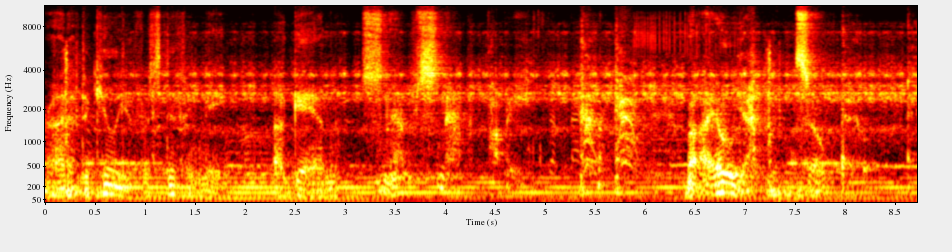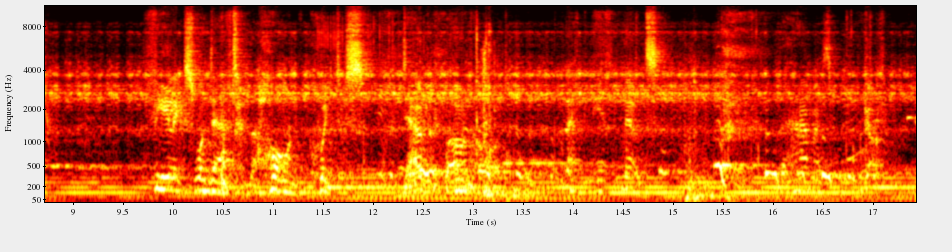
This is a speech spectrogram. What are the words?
Or I'd have to kill you for stiffing me. Again. Snap, snap, puppy. but I owe you, so... Felix went after the Horn of Quintus, down the at Bonehoard. Left me his notes. The hammer's got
